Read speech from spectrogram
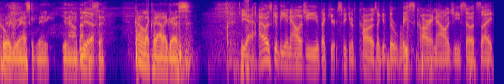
who are you asking me? You know about Yeah. this thing. Kind of like that, I guess. Yeah, I always give the analogy, like you're speaking of cars, I give the race car analogy. So it's like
